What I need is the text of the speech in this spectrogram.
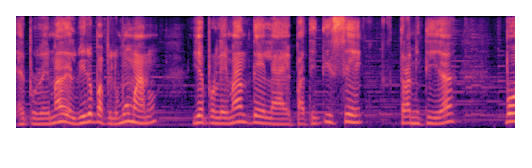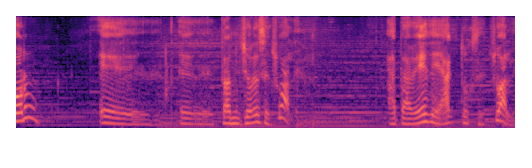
el problema del virus papiloma humano y el problema de la hepatitis C transmitida por eh, eh, transmisiones sexuales, a través de actos sexuales.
